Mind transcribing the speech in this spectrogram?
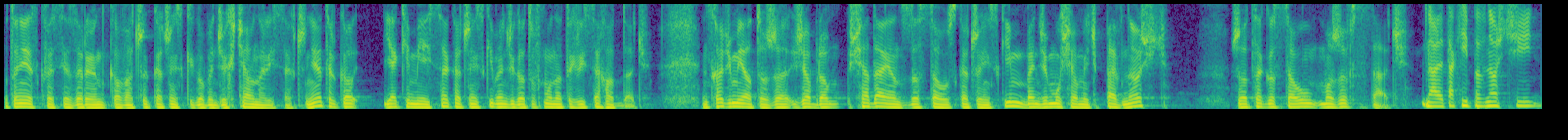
bo to nie jest kwestia zero czy Kaczyńskiego będzie chciał na listach, czy nie, tylko jakie miejsca Kaczyński będzie gotów mu na tych listach oddać. Więc chodzi mi o to, że Ziobro, siadając do stołu z Kaczyńskim, będzie musiał mieć pewność, że od tego stołu może wstać. No ale takiej pewności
